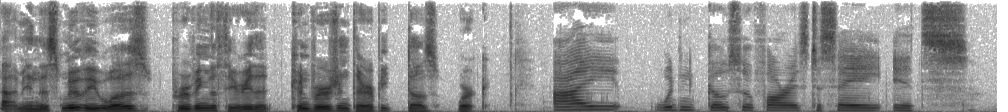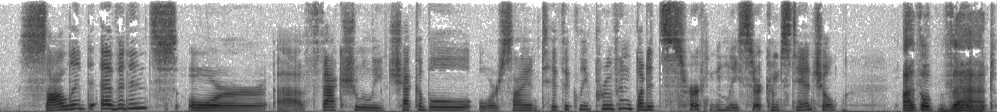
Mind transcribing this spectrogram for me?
Yeah, I mean, this movie was proving the theory that conversion therapy does work. I wouldn't go so far as to say it's solid evidence or uh, factually checkable or scientifically proven, but it's certainly circumstantial. I thought that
